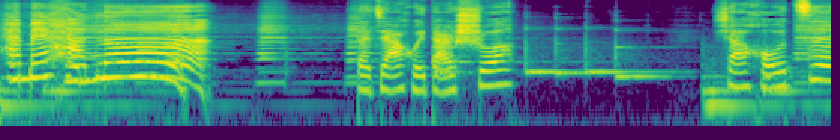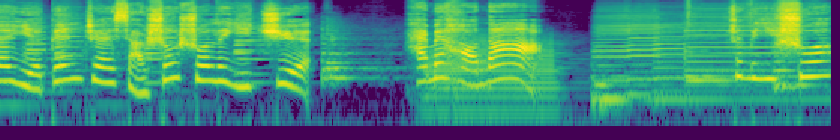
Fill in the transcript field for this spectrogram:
还没好呢。大家回答说。小猴子也跟着小声说了一句：“还没好呢。”这么一说，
